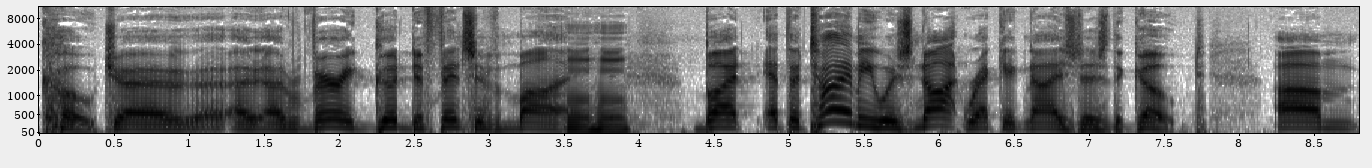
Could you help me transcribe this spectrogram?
coach, uh, a, a, very good defensive mind. Mm-hmm. But at the time, he was not recognized as the GOAT. Um,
